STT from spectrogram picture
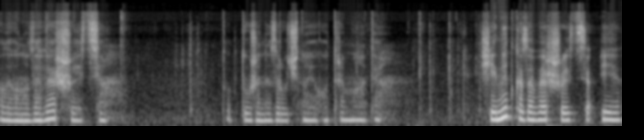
Коли воно завершується. Тут дуже незручно його тримати. Ще й нитка завершується, і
